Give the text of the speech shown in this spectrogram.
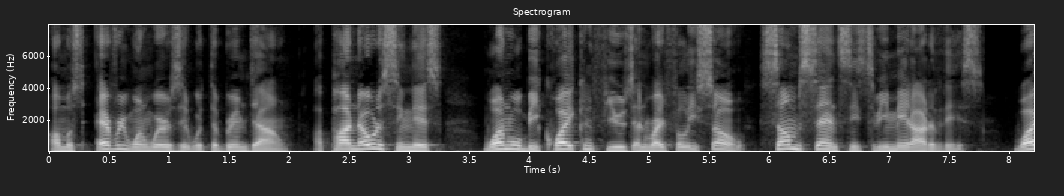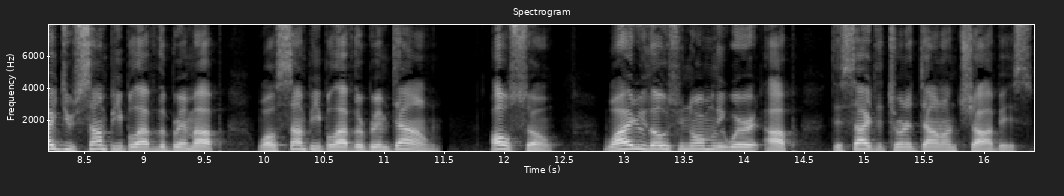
almost everyone wears it with the brim down. Upon noticing this, one will be quite confused and rightfully so. Some sense needs to be made out of this. Why do some people have the brim up while some people have their brim down? Also, why do those who normally wear it up decide to turn it down on Shabbos?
